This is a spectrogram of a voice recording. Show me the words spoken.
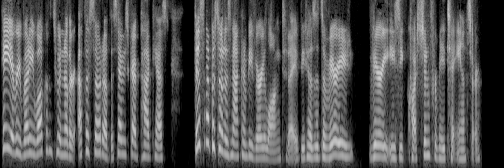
Hey, everybody, welcome to another episode of the Savvy Scribe podcast. This episode is not going to be very long today because it's a very, very easy question for me to answer.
